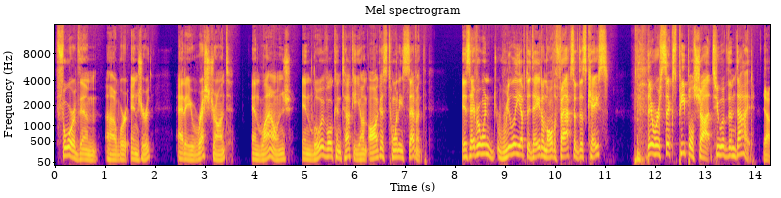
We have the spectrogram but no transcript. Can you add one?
Four of them uh, were injured at a restaurant and lounge in Louisville, Kentucky on August 27th. Is everyone really up to date on all the facts of this case? there were six people shot, two of them died. Yeah.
